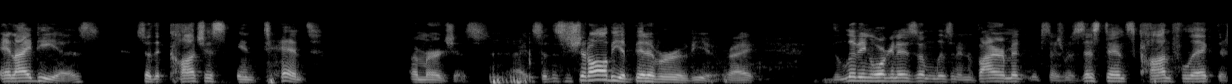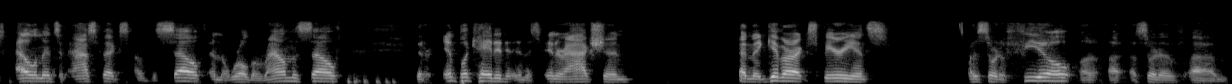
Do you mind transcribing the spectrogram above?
and ideas so that conscious intent emerges, right? So this should all be a bit of a review, right? The living organism lives in an environment which there's resistance, conflict, there's elements and aspects of the self and the world around the self that are implicated in this interaction. And they give our experience a sort of feel, a, a, a sort of um,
